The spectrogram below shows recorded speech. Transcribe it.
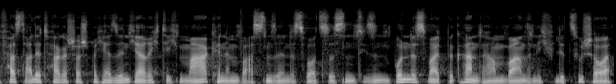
fast alle Tagesschausprecher sind ja richtig Marken im wahrsten Sinne des Wortes. Sind, die sind bundesweit bekannt, haben wahnsinnig viele Zuschauer.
